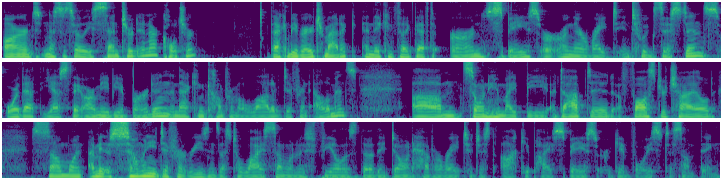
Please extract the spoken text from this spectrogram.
aren't necessarily centered in our culture, that can be very traumatic and they can feel like they have to earn space or earn their right into existence or that yes they are maybe a burden and that can come from a lot of different elements um, someone who might be adopted, a foster child, someone. I mean, there's so many different reasons as to why someone would feel as though they don't have a right to just occupy space or give voice to something.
